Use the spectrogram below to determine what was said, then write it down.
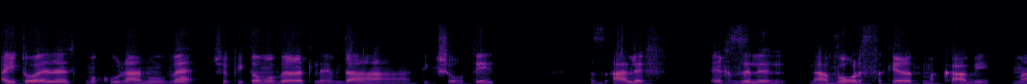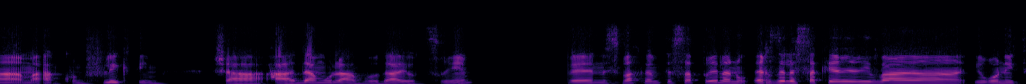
היית אוהדת כמו כולנו ושפתאום עוברת לעמדה תקשורתית, אז א', איך זה לעבור לסקר את מכבי, מה, מה הקונפליקטים שהאדם מול העבודה יוצרים, ונשמח גם תספרי לנו איך זה לסקר יריבה עירונית,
